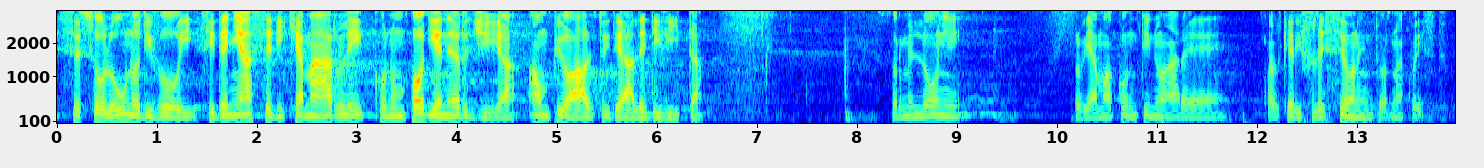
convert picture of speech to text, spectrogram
se solo uno di voi si degnasse di chiamarli con un po' di energia a un più alto ideale di vita. Sormelloni, proviamo a continuare qualche riflessione intorno a questo.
